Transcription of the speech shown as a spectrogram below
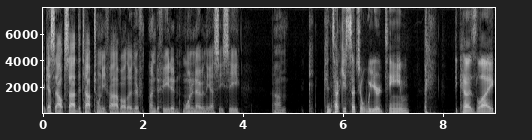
I guess, outside the top 25, although they're undefeated, 1 0 in the SEC. Um, Kentucky's such a weird team because, like,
